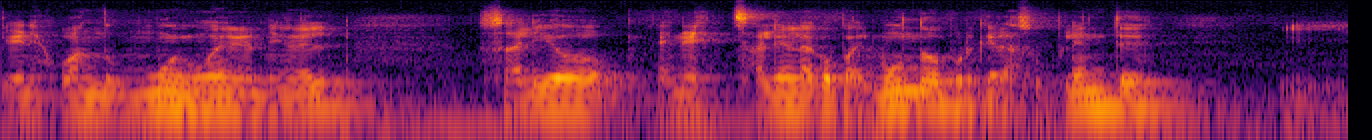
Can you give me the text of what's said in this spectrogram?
viene jugando un muy buen nivel. Salió en, salió en la Copa del Mundo porque era suplente y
